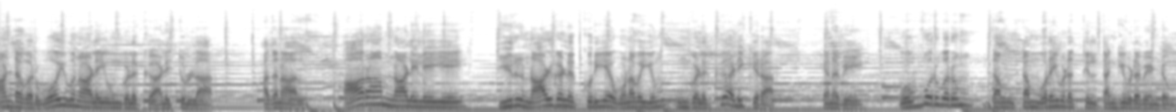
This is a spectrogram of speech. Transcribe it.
ஆண்டவர் ஓய்வு நாளை உங்களுக்கு அளித்துள்ளார். அதனால் ஆறாம் நாளிலேயே இரு நாள்களுக்குரிய உணவையும் உங்களுக்கு அளிக்கிறார். எனவே ஒவ்வொருவரும் தம் தம் உறைவிடத்தில் தங்கிவிட வேண்டும்.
